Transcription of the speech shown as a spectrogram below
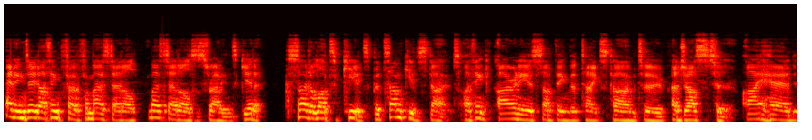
and indeed, I think for, for most adult most adult Australians get it. So do lots of kids, but some kids don't. I think irony is something that takes time to adjust to. I had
